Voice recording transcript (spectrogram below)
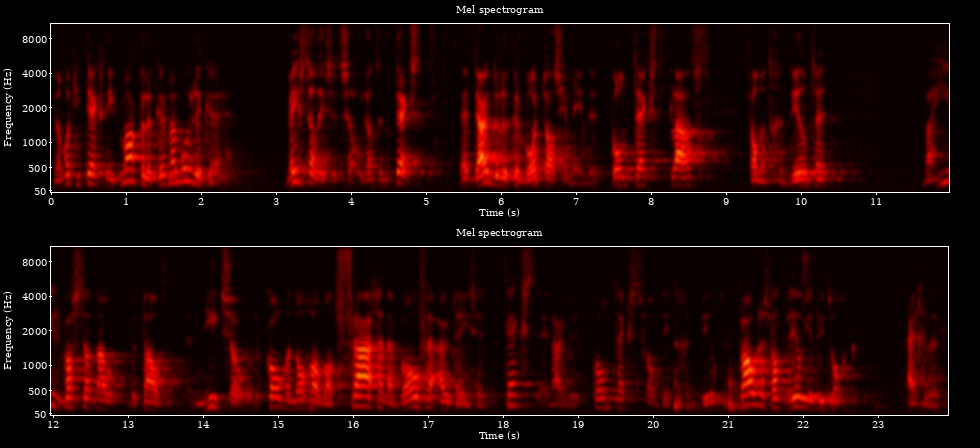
dan wordt die tekst niet makkelijker, maar moeilijker. Meestal is het zo dat een tekst hè, duidelijker wordt als je hem in de context plaatst van het gedeelte. Maar hier was dat nou bepaald niet zo. Er komen nogal wat vragen naar boven uit deze tekst en uit de context van dit gedeelte. Paulus, wat wil je nu toch eigenlijk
